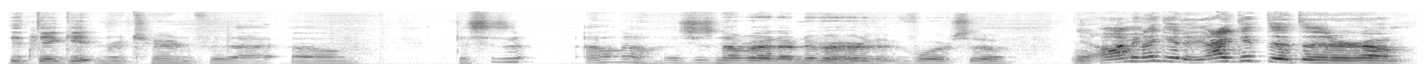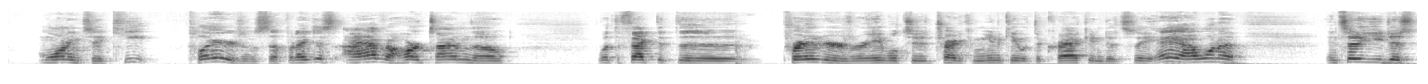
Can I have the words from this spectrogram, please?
that they get in return for that. Um, this isn't. I don't know. It's just not right. I've never heard of it before. So Yeah, oh, I mean, I get it. I get that they're um, wanting to keep players and stuff, but I just I have a hard time though with the fact that the Predators are able to try to communicate with the Kraken to say, "Hey, I want to." Instead of you just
